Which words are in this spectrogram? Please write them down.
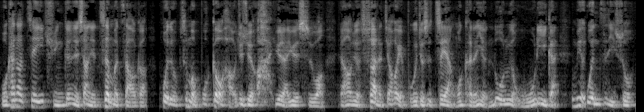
我看到这一群跟着少年这么糟糕，或者这么不够好，就觉得啊，越来越失望。然后就算了，教会也不过就是这样。我可能也落入了无力感，没有问自己说，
